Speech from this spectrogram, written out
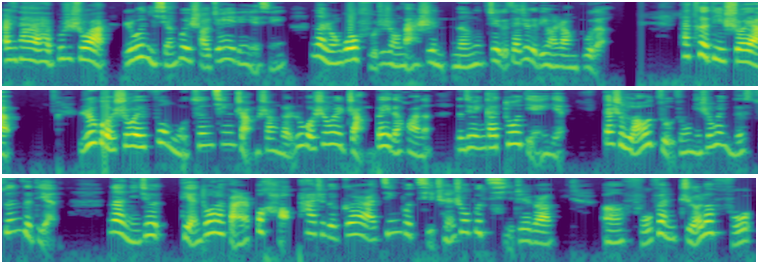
而且他还还不是说啊，如果你嫌贵，少捐一点也行。那荣国府这种哪是能这个在这个地方让步的？他特地说呀，如果是为父母尊亲长上的，如果是为长辈的话呢，那就应该多点一点。但是老祖宗，你是为你的孙子点，那你就点多了反而不好，怕这个歌儿啊经不起，承受不起这个。嗯，福分折了福，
